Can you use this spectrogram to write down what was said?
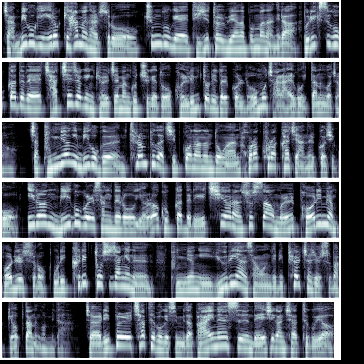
자 미국이 이렇게 하면 할수록 중국의 디지털 위안화뿐만 아니라 브릭스 국가들의 자체적인 결제망 구축에도 걸림돌이 될 걸 너무 잘 알고 있다는 거죠. 자 분명히 미국은 트럼프가 집권하는 동안 호락호락하지 않을 것이고 이런 미국을 상대로 여러 국가들이 치열한 수싸움을 벌이면 벌일수록 우리 크립토 시장에는 분명히 유리한 상황들이 펼쳐질 수밖에 없다는 겁니다. 자, 리플 차트 보겠습니다. 바이낸스 4시간 차트고요.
